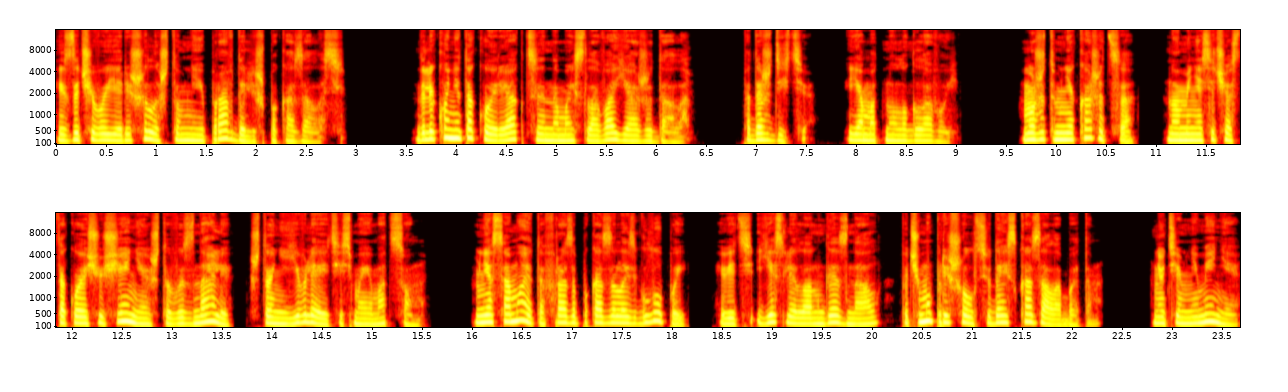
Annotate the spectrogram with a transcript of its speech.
из-за чего я решила, что мне и правда лишь показалось. Далеко не такой реакции на мои слова я ожидала. «Подождите», — я мотнула головой. Может, мне кажется, но у меня сейчас такое ощущение, что вы знали, что не являетесь моим отцом. Мне сама эта фраза показалась глупой, ведь если Ланге знал, почему пришел сюда и сказал об этом? Но тем не менее,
